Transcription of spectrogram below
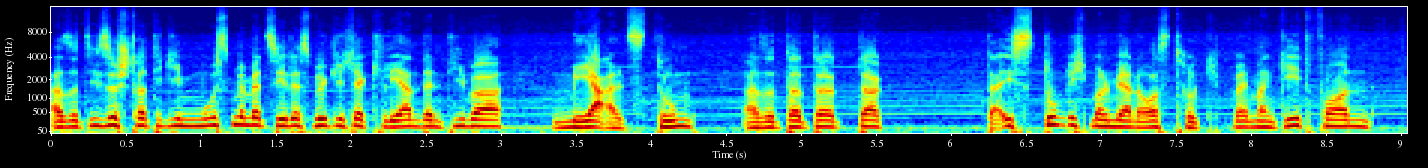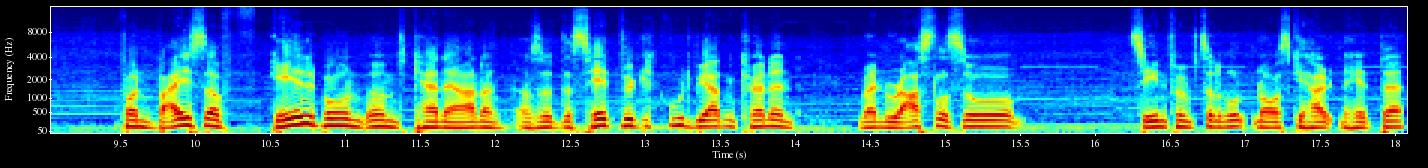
Also diese Strategie muss mir Mercedes wirklich erklären, denn die war mehr als dumm. Also da, da, da, da ist dumm nicht mal mehr ein Ausdruck. Man geht von, von weiß auf gelb und, und keine Ahnung. Also das hätte wirklich gut werden können, wenn Russell so 10, 15 Runden ausgehalten hätte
